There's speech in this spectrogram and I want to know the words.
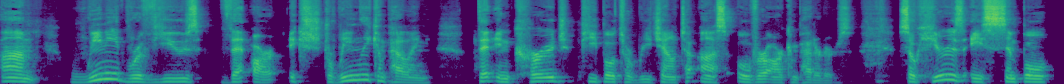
Um, we need reviews that are extremely compelling that encourage people to reach out to us over our competitors. So here is a simple,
